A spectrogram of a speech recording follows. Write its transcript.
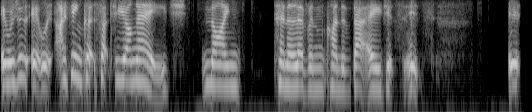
it was just, it I think at such a young age, nine, ten, eleven, kind of that age, it's it's it's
